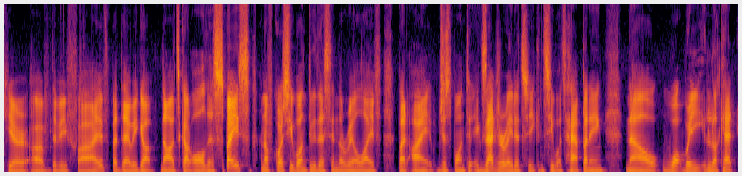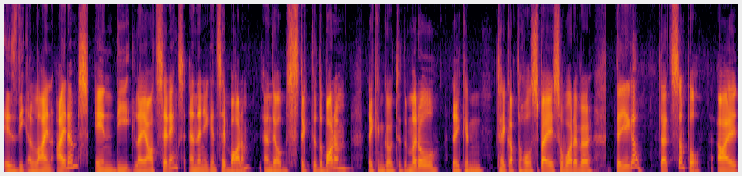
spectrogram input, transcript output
here of Divi 5, but there we go. Now it's got all this space. And of course, you won't do this in the real life, but I just want to exaggerate it so you can see what's happening. Now, what we look at is the align items in the layout settings, and then you can say bottom, and they'll stick to the bottom. They can go to the middle. They can take up the whole space or whatever. There you go that's simple. I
